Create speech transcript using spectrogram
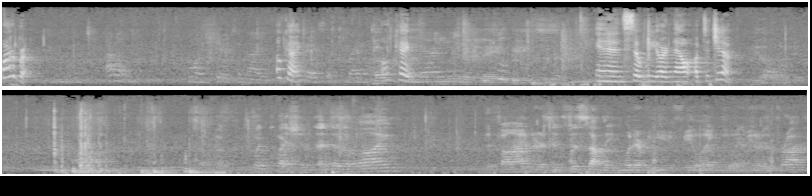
Barbara. I don't want to share tonight. Okay. Okay. And so we are now up to Jim. Quick question, Uh, does a line define, or is it just something, whatever you feel like doing? I mean, a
